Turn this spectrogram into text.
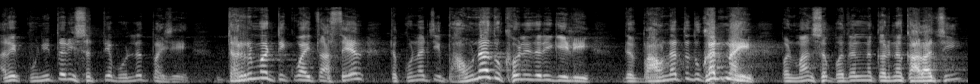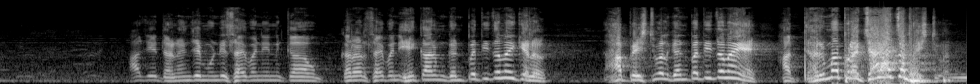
अरे कुणीतरी सत्य बोललंच पाहिजे. धर्म टिकवायचा असेल तर कुणाची भावना दुखवली जरी गेली तर भावना तर दुखत नाही. पण माणसं बदलणं करणं काळाची आज हे धनंजय मुंडे साहेबांनी क- कराड साहेबांनी हे काम गणपतीचं नाही केलं. हा फेस्टिवल गणपतीचं नाही आहे हा धर्म प्रचाराचा फेस्टिवल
